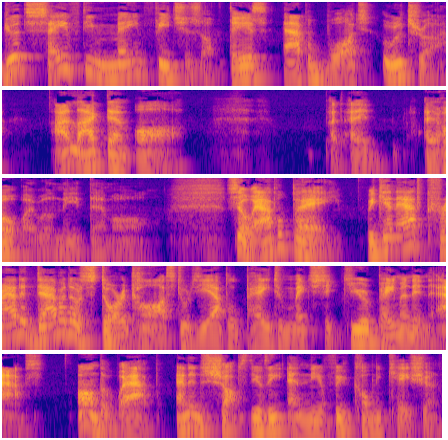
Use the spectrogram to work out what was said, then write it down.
good safety main features of this Apple Watch Ultra. I like them all, but I I hope I will need them all. So Apple Pay. We can add credit, debit, or store cards to the Apple Pay to make secure payment in apps, on the web, and in shops using near field communication.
